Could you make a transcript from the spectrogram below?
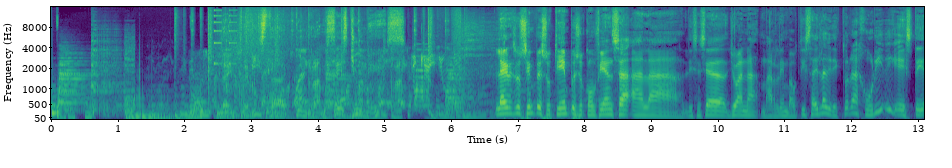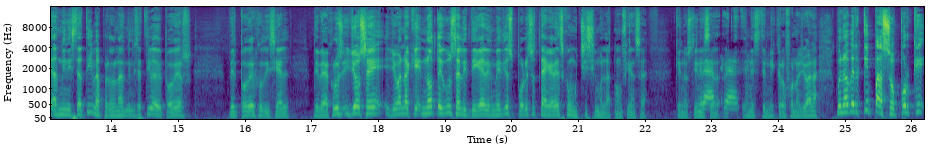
La entrevista con Ramsés Yunes. Le agradezco siempre su tiempo y su confianza a la licenciada Joana Marlene Bautista. Es la directora jurídica, este, administrativa, perdón, administrativa del Poder, del Poder Judicial de Veracruz. Y yo sé, Joana, que no te gusta litigar en medios, por eso te agradezco muchísimo la confianza que nos tienes en, este micrófono, Joana. Bueno, a ver, ¿qué pasó? ¿Por qué,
